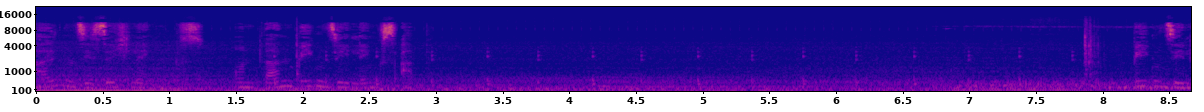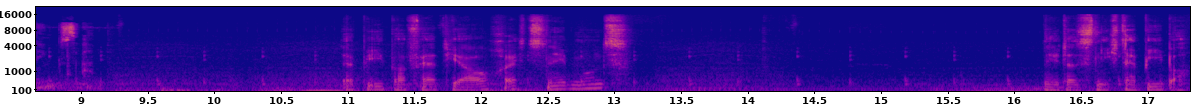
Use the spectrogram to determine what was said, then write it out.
Halten Sie sich links und dann biegen Sie links ab. Links ab. Der Biber fährt hier auch rechts neben uns. Nee, das ist nicht der Biber.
